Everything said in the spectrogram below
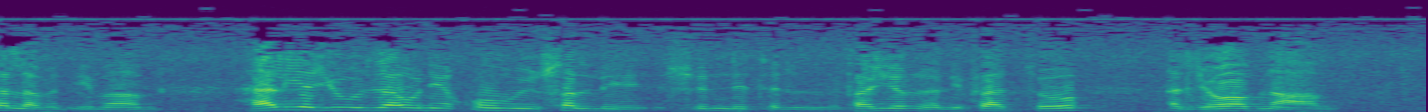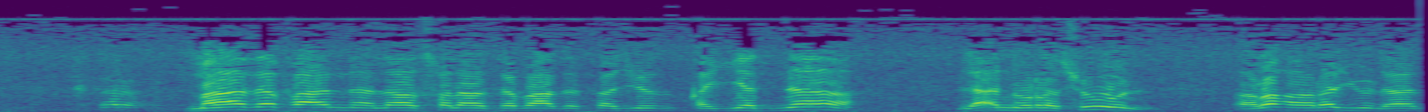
سلم الإمام. هل يجوز له أن يقوم ويصلي سنة الفجر اللي فاتته؟ الجواب نعم. ماذا فعلنا لا صلاة بعد الفجر؟ قيدناه لأن الرسول رأى رجلا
